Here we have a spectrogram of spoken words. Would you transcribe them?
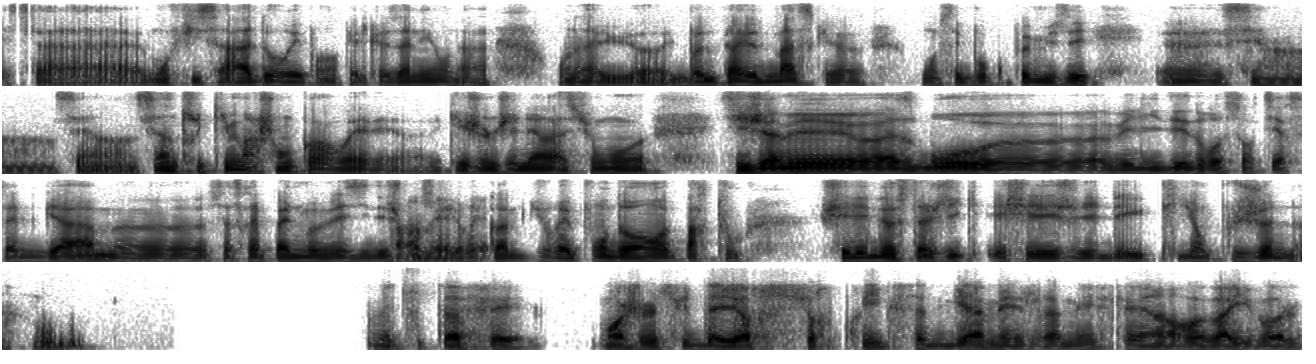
ça, mon fils a adoré pendant quelques années. On a, on a eu euh, une bonne période masque euh, où on s'est beaucoup amusé. Euh, c'est un, un, un, truc qui marche encore ouais, avec les jeunes générations. Si jamais Hasbro avait l'idée de ressortir cette gamme, ça serait pas une mauvaise idée. Je ah, pense qu'il y aurait quand même du répondant partout, chez les nostalgiques et chez les, clients plus jeunes. Mais tout à fait. Moi, je suis d'ailleurs surpris que cette gamme ait jamais fait un revival.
